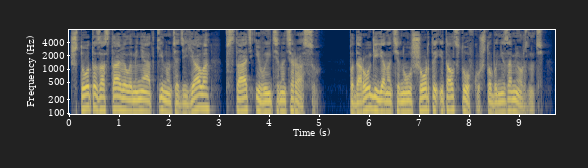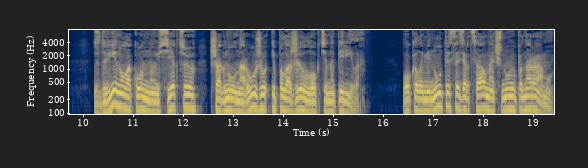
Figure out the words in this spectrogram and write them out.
Что-то заставило меня откинуть одеяло, встать и выйти на террасу. По дороге я натянул шорты и толстовку, чтобы не замерзнуть. Сдвинул оконную секцию, шагнул наружу и положил локти на перила. Около минуты созерцал ночную панораму,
